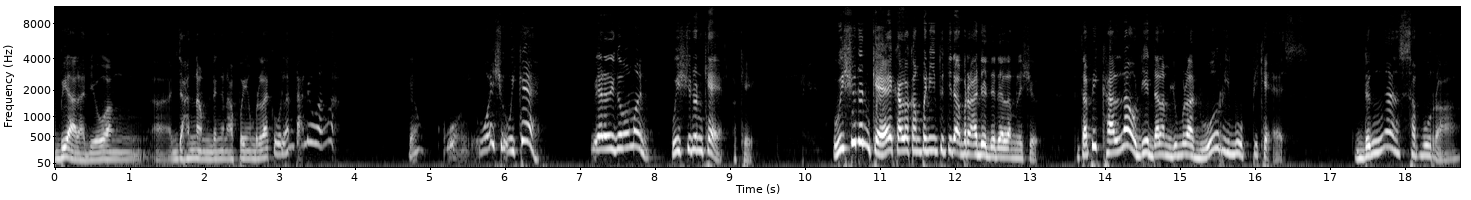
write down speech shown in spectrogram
biarlah dia orang uh, jahanam dengan apa yang berlaku. Lantak dia orang lah. You know? why should we care? We are the government. We shouldn't care. Okay. We shouldn't care kalau company itu tidak berada di dalam Malaysia. Tetapi kalau dia dalam jumlah 2000 PKS dengan Sabura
